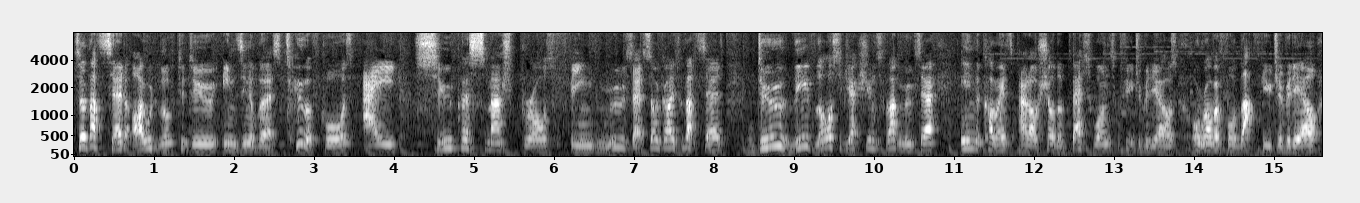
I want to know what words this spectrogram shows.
So that said, I would love to do in Xenoverse 2, of course, a Super Smash Bros. themed moveset. So guys, with that said, do leave lower suggestions for that moveset in the comments and I'll show the best ones for future videos, or rather for that future video,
